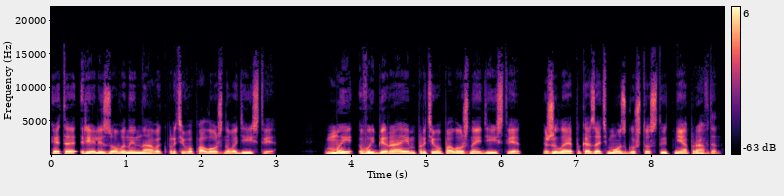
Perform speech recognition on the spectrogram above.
Это реализованный навык противоположного действия. Мы выбираем противоположное действие, желая показать мозгу, что стыд не оправдан.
